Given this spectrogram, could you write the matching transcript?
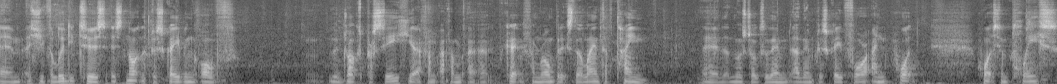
um, as you've alluded to, is it's not the prescribing of the drugs per se here, if I'm, if I'm uh, uh, correct me if I'm wrong, but it's the length of time uh, that those drugs are then, are then prescribed for and what what's in place.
